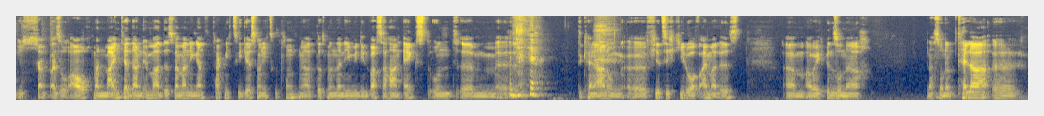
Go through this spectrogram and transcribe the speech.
ich habe also auch, man meint ja dann immer, dass wenn man den ganzen Tag nichts gegessen und nichts getrunken hat, dass man dann irgendwie den Wasserhahn äxt und ähm, äh, keine Ahnung, äh, 40 Kilo auf einmal isst. Ähm, aber ich bin so nach, nach so einem Teller, äh,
